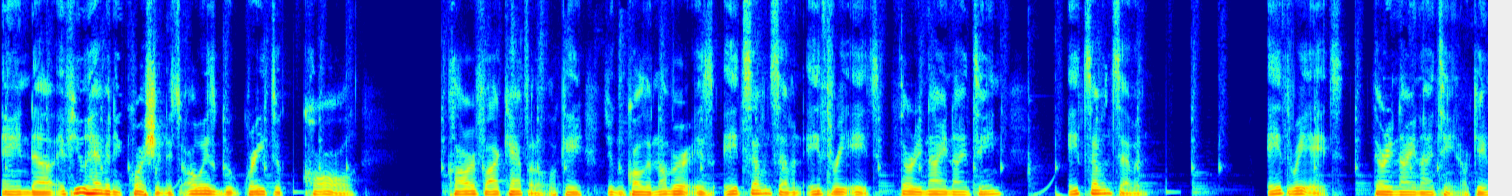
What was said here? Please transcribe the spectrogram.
And uh, if you have any question, it's always great to call Clarify Capital. Okay, you can call the number is 877-838-3919. 877 838 3919. Okay.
